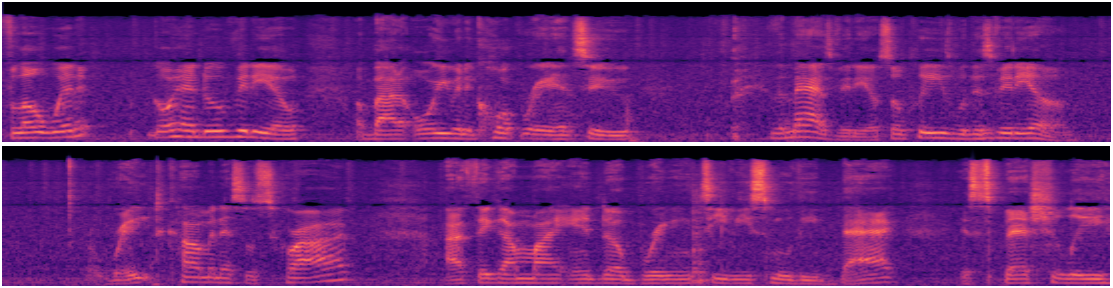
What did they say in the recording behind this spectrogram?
flow with it, go ahead and do a video about it or even incorporate it into the Mads video. So please, with this video, rate, comment, and subscribe. I think I might end up bringing TV Smoothie back, especially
